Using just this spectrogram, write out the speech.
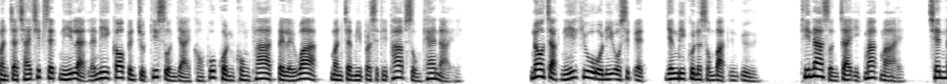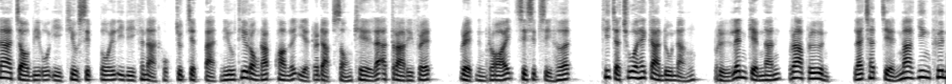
มันจะใช้ชิปเซ็ตนี้แหละ และนี่ก็เป็นจุดที่ส่วนใหญ่ของผู้คนคงพลาดไปเลยว่า มันจะมีประสิทธิภาพสูงแค่ไหน นอกจากนี้ Acuo Neo 11 ยังมีคุณสมบัติอื่น ๆ ที่น่าสนใจอีกมากมาย เช่นหน้าจอ BOE Q10 OLED ขนาด 6.78 นิ้วที่รองรับความละเอียดระดับ 2K และอัตรา refresh rate 144 Hz ที่จะช่วยให้การดูหนัง หรือเล่นเกมนั้นราบรื่น และชัดเจนมากยิ่งขึ้น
